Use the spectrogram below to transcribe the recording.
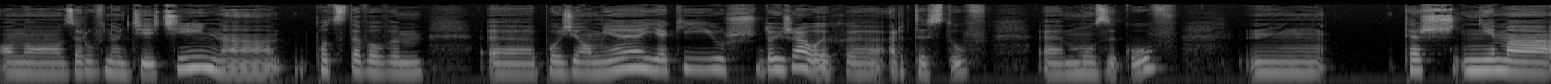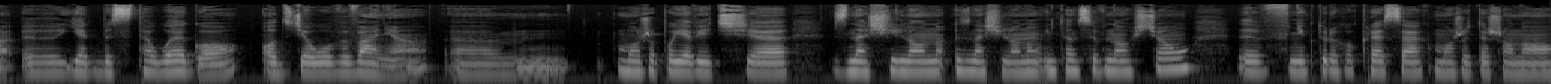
ono zarówno dzieci na podstawowym e, poziomie, jak i już dojrzałych e, artystów, e, muzyków. Mm, też nie ma jakby stałego oddziaływania. Może pojawiać się z, nasilon, z nasiloną intensywnością. W niektórych okresach może też ono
